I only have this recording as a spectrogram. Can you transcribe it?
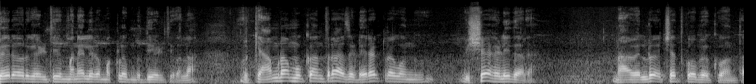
ಬೇರೆಯವ್ರಿಗೆ ಹೇಳ್ತೀವಿ ಮನೇಲಿರೋ ಮಕ್ಳಿಗೆ ಬುದ್ಧಿ ಹೇಳ್ತೀವಲ್ಲ, ಅವ್ರು ಕ್ಯಾಮ್ರಾ ಮುಖಾಂತರ ಆಸ್ ಎ ಡೈರೆಕ್ಟ್ರಾಗಿ ಒಂದು ವಿಷಯ ಹೇಳಿದ್ದಾರೆ. ನಾವೆಲ್ಲರೂ ಎಚ್ಚೆತ್ಕೋಬೇಕು ಅಂತ.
